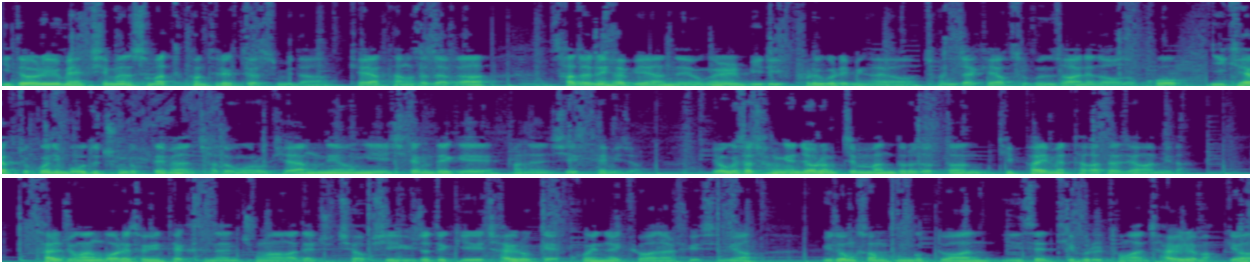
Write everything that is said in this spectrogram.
이더리움의 핵심은 스마트 컨트랙트였습니다. 계약 당사자가 사전에 협의한 내용을 미리 프로그래밍하여 전자계약서 문서 안에 넣어놓고 이 계약 조건이 모두 충족되면 자동으로 계약 내용이 실행되게 하는 시스템이죠. 여기서 작년 여름쯤 만들어졌던 디파이 메타가 탄생합니다. 탈중앙 거래소인 덱스는 중앙화된 주체 없이 유저들끼리 자유롭게 코인을 교환할 수 있으며 유동성 공급 또한 인센티브를 통한 자유를 맡겨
